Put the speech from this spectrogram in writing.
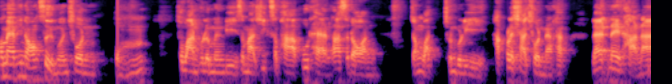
พ่อแม่พี่น้องสื่อมวลชน ผมชวานพลเมืองดี สมาชิกสภาผู้แทนราษฎร จังหวัดชนบุรีพักประชาชนนะครับ และในฐานะ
